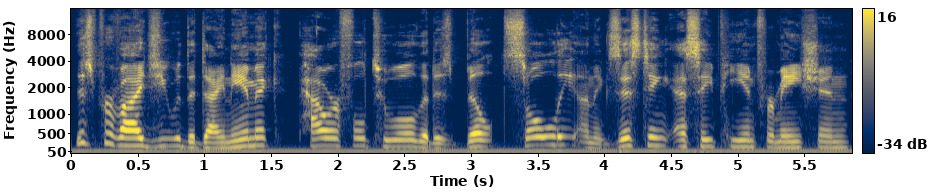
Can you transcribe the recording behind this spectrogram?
This provides you with a dynamic, powerful tool that is built solely on existing SAP information,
